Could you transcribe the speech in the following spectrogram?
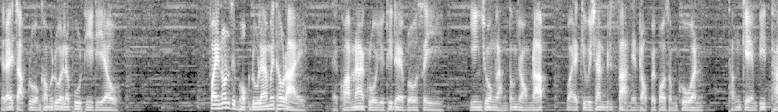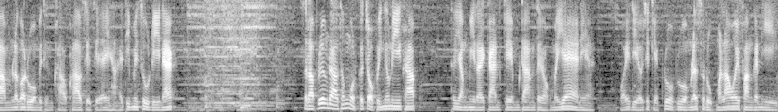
จะได้จับรวมเข้ามาด้วยแล้วพูดทีเดียว Final 16 ดูแล้วไม่เท่าไหร่ แต่ความน่ากลัวอยู่ที่ Diablo 4ยิ่งช่วงหลังต้องยอมรับว่า Activision Blizzard เนี่ยดรอปไปพอสมควร ทั้งเกมที่ทำแล้วก็รวมไปถึงข่าวคราวเสียหายที่ไม่สู้ดีนักสำหรับเรื่องราวทั้งหมดก็จบเพียงเท่านี้ครับ ถ้ายังมีรายการเกมดังแต่ออกมาแย่เนี่ย ไว้เดี๋ยวจะเก็บรวบรวมและสรุปมาเล่าให้ฟังกันอีก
